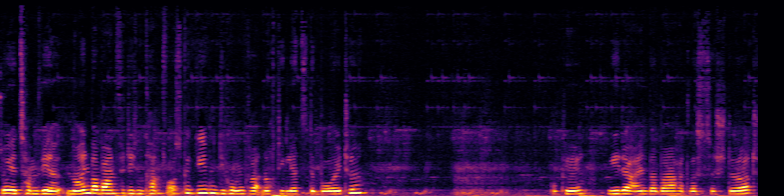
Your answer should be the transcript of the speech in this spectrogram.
So, jetzt haben wir neun Barbaren für diesen Kampf ausgegeben. Die holen gerade noch die letzte Beute. Okay, wieder ein Barbar hat was zerstört.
